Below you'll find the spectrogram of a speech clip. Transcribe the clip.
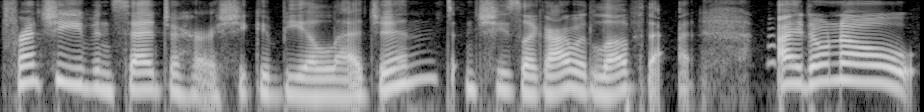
Frenchie even said to her she could be a legend. And she's like, I would love that. I don't know.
